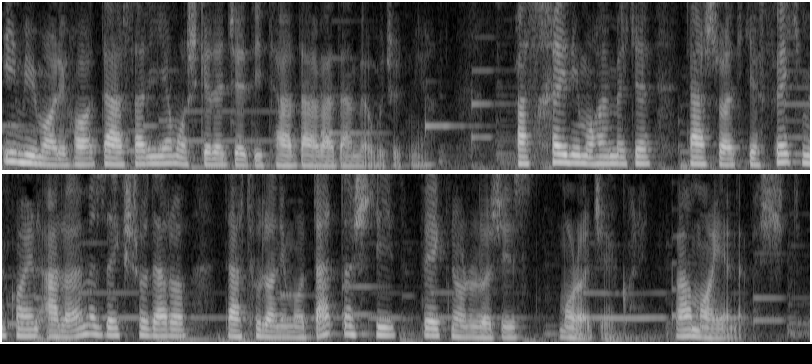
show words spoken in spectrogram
این بیماری ها در سر یه مشکل جدیتر در بدن به وجود میان پس خیلی مهمه که در صورتی که فکر می‌کنین علائم ذکر شده رو در طولانی مدت داشتید به یک نورولوژیست مراجعه کنید و معاینه بشید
